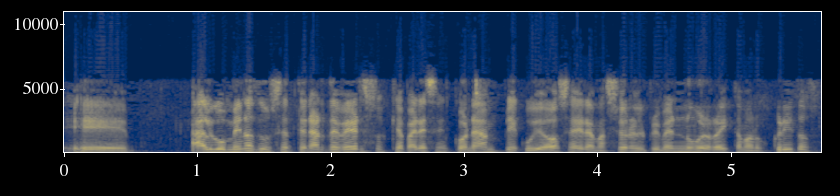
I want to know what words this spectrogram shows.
eh, algo menos de un centenar de versos que aparecen con amplia y cuidadosa diagramación en el primer número de revista Manuscritos,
